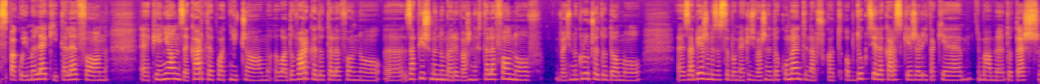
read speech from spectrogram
Spakujmy leki, telefon, e, pieniądze, kartę płatniczą, ładowarkę do telefonu, e, zapiszmy numery ważnych telefonów, weźmy klucze do domu, e, zabierzmy ze sobą jakieś ważne dokumenty, na przykład obdukcje lekarskie, jeżeli takie mamy, to też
